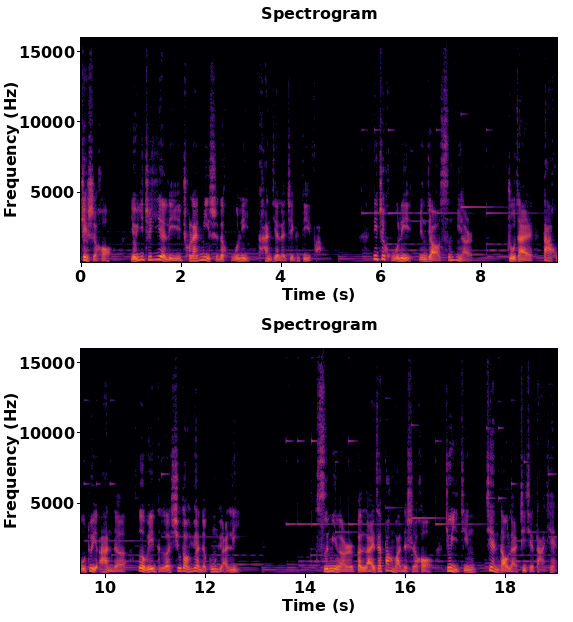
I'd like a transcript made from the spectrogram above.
这时候，有一只夜里出来觅食的狐狸看见了这个地方。那只狐狸名叫斯密尔，住在大湖对岸的厄维德修道院的公园里。斯密尔本来在傍晚的时候就已经见到了这些大雁，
